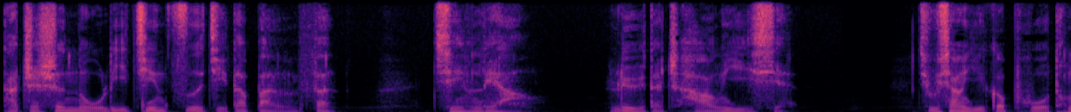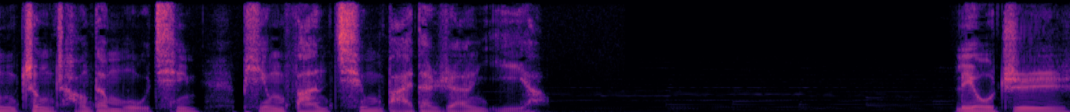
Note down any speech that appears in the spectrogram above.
他只是努力尽自己的本分，尽量绿的长一些，就像一个普通正常的母亲、平凡清白的人一样。柳枝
